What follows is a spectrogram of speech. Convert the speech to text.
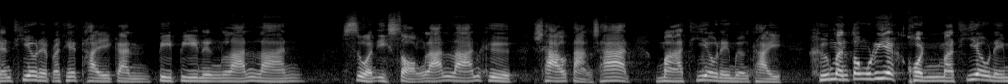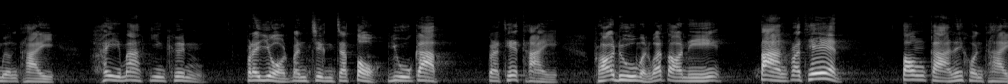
นั้นเที่ยวในประเทศไทยกันปีปีหนึ่งล้านล้าน ส่วนอีก 2 ล้านล้านคือชาวต่างชาติมาเที่ยวในเมืองไทย คือมันต้องเรียกคนมาเที่ยวในเมืองไทยให้มากยิ่งขึ้น ประโยชน์มันจึงจะตกอยู่กับประเทศไทย เพราะดูเหมือนว่าตอนนี้ต่างประเทศต้องการให้คนไทย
